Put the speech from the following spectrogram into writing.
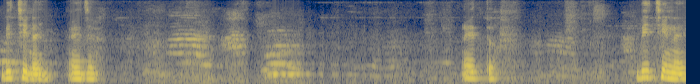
বিচি নাই, এই যে। এই তো। বিচি নেই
